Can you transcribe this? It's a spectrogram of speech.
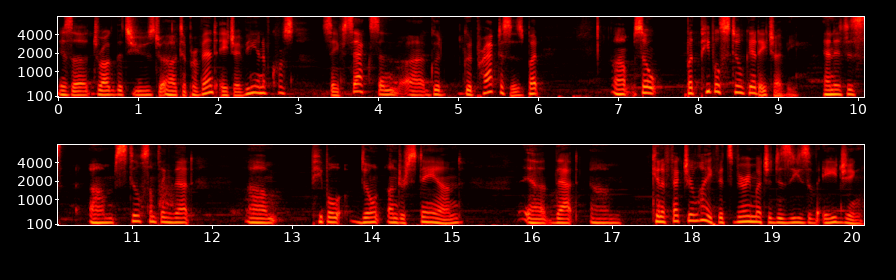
is a drug that's used uh, to prevent HIV, and of course, safe sex and uh, good good practices. But um, so, but people still get HIV, and it is um, still something that um, people don't understand uh, that um, can affect your life. It's very much a disease of aging,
